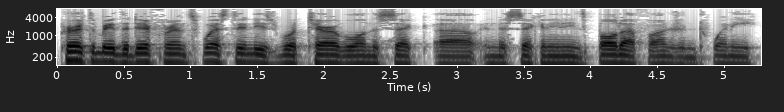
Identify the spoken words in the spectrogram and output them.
Proved to be the difference. West Indies were terrible in the sec uh, in the second innings, bowled out for 120.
